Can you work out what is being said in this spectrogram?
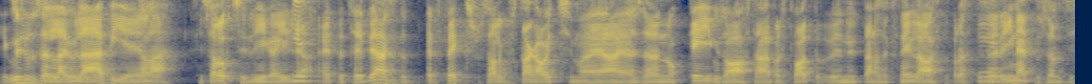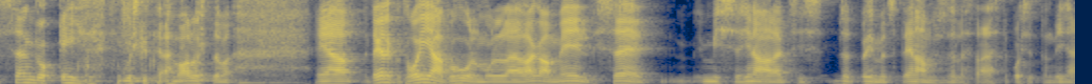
ja kui sul selle üle häbi ei ole, siis sa alustasid liiga hilja, et, et sa ei pea seda perfektsust algusest taga otsima ja, ja see on okei okay,, kui sa aasta aja pärast vaatad või nüüd tänaseks nelja aasta pärast ja see oli inetusel, siis see ongi okei okay,, sest kuskilt peame alustama. ja tegelikult Hoia puhul mulle väga meeldis see, et mis sina oled siis, sa oled põhimõtteliselt enamuse sellest ajast postitanud ise,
